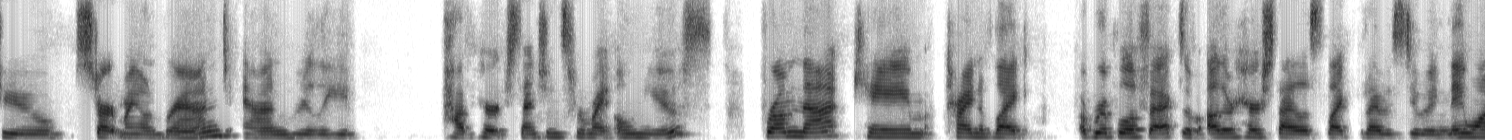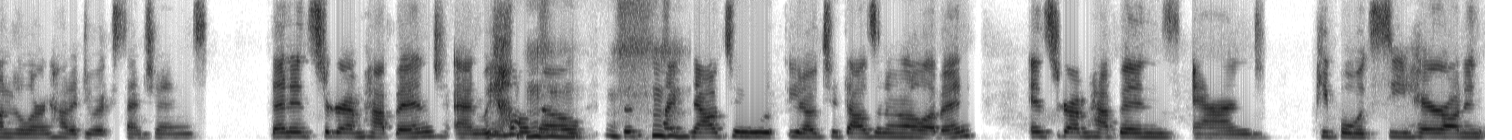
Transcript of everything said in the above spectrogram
to start my own brand and really have hair extensions for my own use. From that came kind of like a ripple effect of other hairstylists like what I was doing. They wanted to learn how to do extensions. Then Instagram happened, and we all know mm-hmm. this like now to you know 2011 Instagram happens and people would see hair on and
